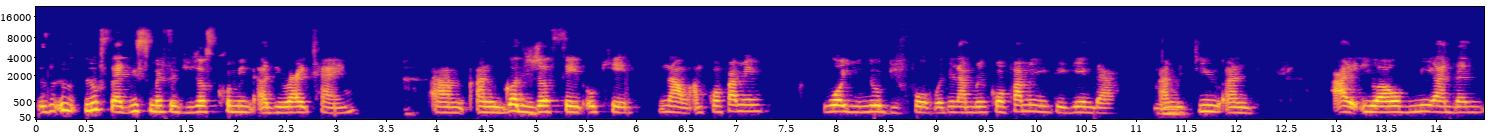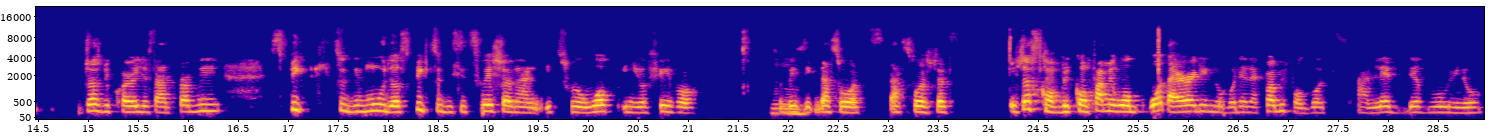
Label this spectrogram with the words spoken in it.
it looks like this message is just coming at the right time, um, and God is just saying, okay, now I'm confirming what you know before, but then I'm reconfirming it again that mm. I'm with you and I you are of me, and then just be courageous and probably speak to the mood or speak to the situation and it will work in your favor. So mm. basically that's what that's what's just it's just reconfirming what, what I already know, but then I probably forgot and let the devil, you know,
